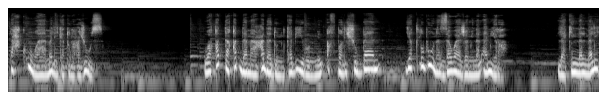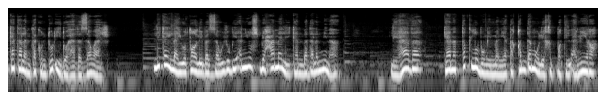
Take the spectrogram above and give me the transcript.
تحكمها ملكة عجوز. وقد تقدم عدد كبير من أفضل الشبان يطلبون الزواج من الأميرة. لكن الملكة لم تكن تريد هذا الزواج لكي لا يطالب الزوج بأن يصبح ملكا بدلا منها. لهذا كانت تطلب ممن يتقدم لخطبة الأميرة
